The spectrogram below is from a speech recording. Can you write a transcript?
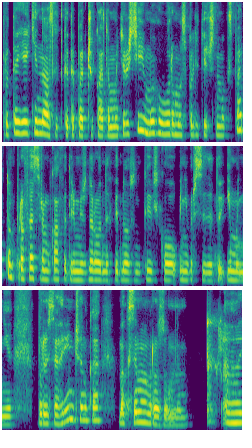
Про те, які наслідки тепер чекатимуть Росію, ми говоримо з політичним експертом, професором кафедри міжнародних відносин Київського університету імені Бориса Грінченка Максимом Розумним. Е,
